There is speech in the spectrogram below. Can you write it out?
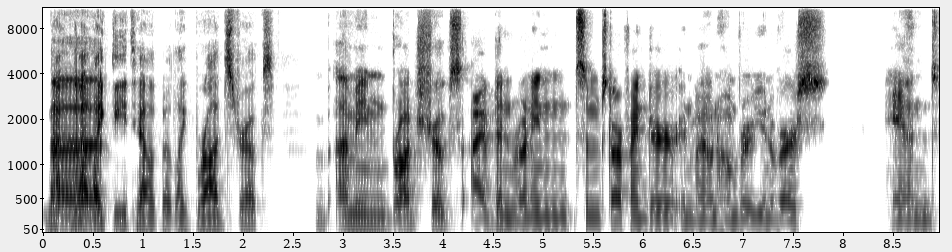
Not uh, not like details, but like broad strokes. I mean, broad strokes. I've been running some Starfinder in my own homebrew universe, and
